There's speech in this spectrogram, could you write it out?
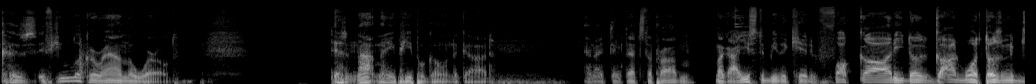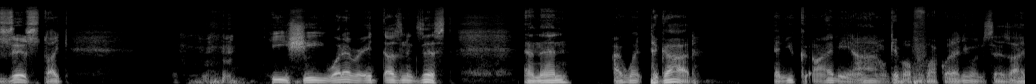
Because if you look around the world, there's not many people going to God. And I think that's the problem. Like I used to be the kid who fuck God, he does God what doesn't exist. Like he, she, whatever, it doesn't exist. And then I went to God. And you I mean, I don't give a fuck what anyone says. I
